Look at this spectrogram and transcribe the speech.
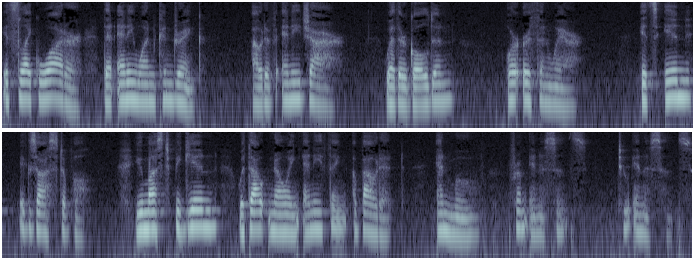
It's like water that anyone can drink out of any jar, whether golden or earthenware. It's inexhaustible. You must begin without knowing anything about it and move from innocence to innocence.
